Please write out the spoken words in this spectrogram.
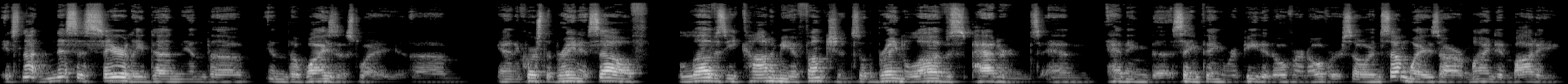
it's not necessarily done in the in the wisest way. Um, and of course, the brain itself loves economy of function. So the brain loves patterns and having the same thing repeated over and over. So, in some ways, our mind and body,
